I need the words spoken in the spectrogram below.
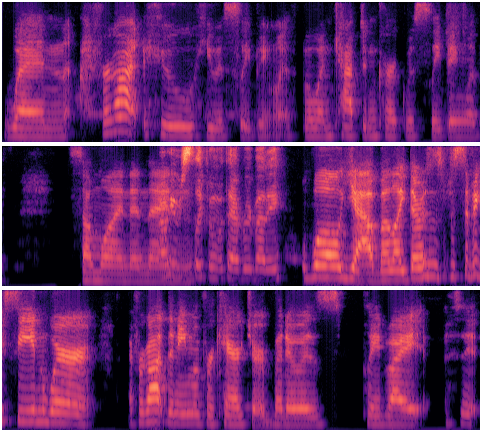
when I forgot who he was sleeping with, but when Captain Kirk was sleeping with someone, and then oh he was sleeping with everybody. Well, yeah, but like there was a specific scene where I forgot the name of her character, but it was played by is it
